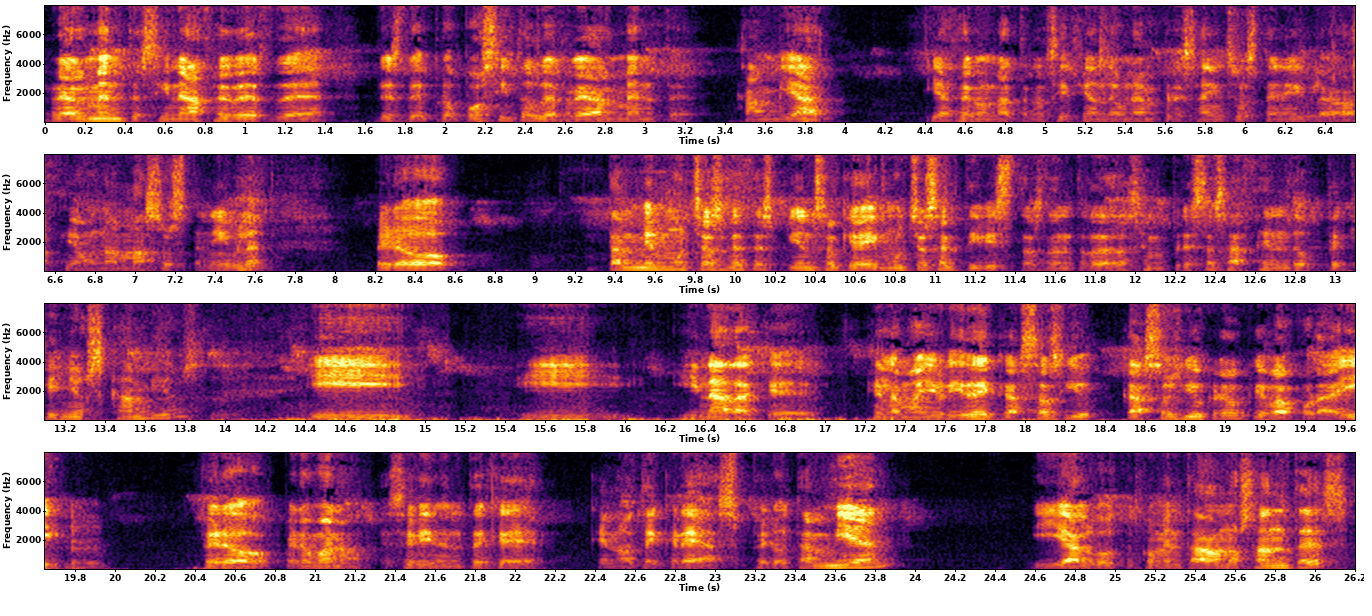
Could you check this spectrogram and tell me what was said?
realmente si nace desde, desde propósito de realmente cambiar y hacer una transición de una empresa insostenible hacia una más sostenible, pero también muchas veces pienso que hay muchos activistas dentro de las empresas haciendo pequeños cambios y, y, y nada, que, que en la mayoría de casos yo, casos yo creo que va por ahí. Mm. Pero, pero bueno, es evidente que, que no te creas. Pero también, y algo que comentábamos antes,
